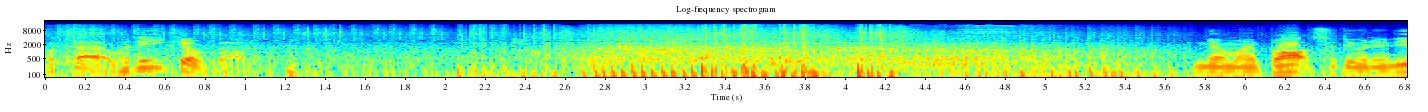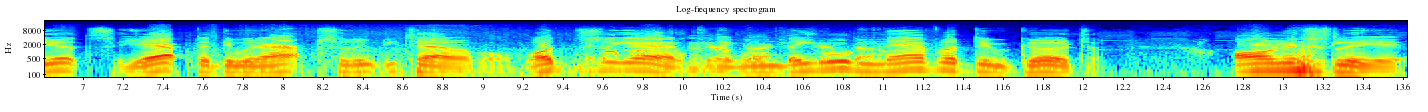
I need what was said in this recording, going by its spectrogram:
What the? Where did he go from? No, my bots are doing idiots. Yep, they're doing absolutely terrible. Once again, they will, they will never do good. Honestly,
